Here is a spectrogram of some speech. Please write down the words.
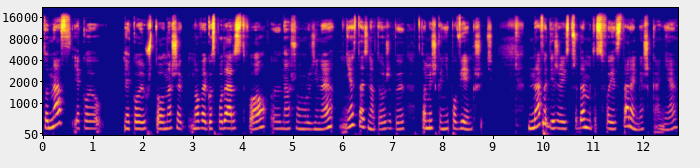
to nas jako, jako już to nasze nowe gospodarstwo, y, naszą rodzinę, nie stać na to, żeby to mieszkanie powiększyć. Nawet jeżeli sprzedamy to swoje stare mieszkanie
